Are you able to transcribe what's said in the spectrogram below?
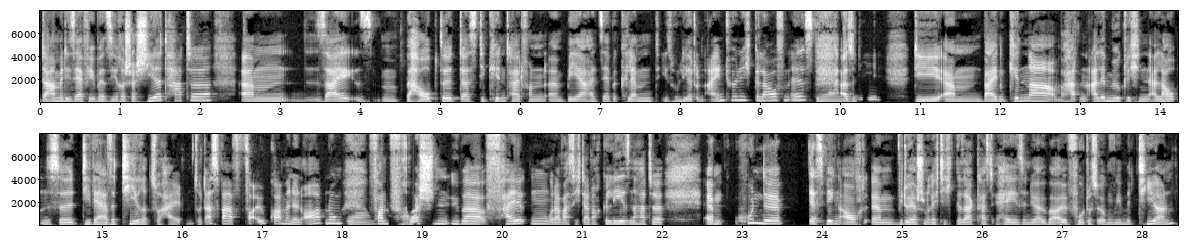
Dame, die sehr viel über sie recherchiert hatte, ähm, sei behauptet, dass die Kindheit von ähm, Bea halt sehr beklemmend, isoliert und eintönig gelaufen ist. Ja. Also die, die ähm, beiden Kinder hatten alle möglichen Erlaubnisse, diverse Tiere zu halten. So, das war vollkommen in Ordnung. Ja. Von Fröschen über Falken oder was ich da noch gelesen hatte, ähm, Hunde deswegen auch, ähm, wie du ja schon richtig gesagt hast, hey, sind ja überall Fotos irgendwie mit Tieren.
